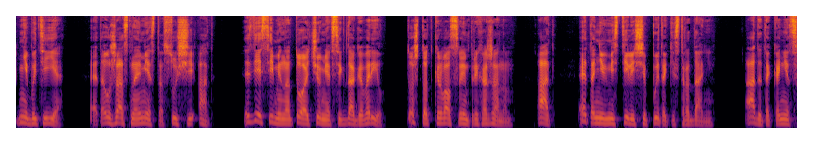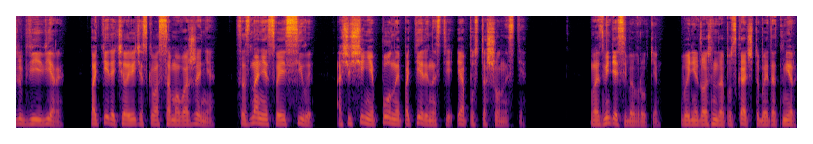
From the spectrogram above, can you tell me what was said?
«Небытие! Это ужасное место, сущий ад. Здесь именно то, о чем я всегда говорил, то, что открывал своим прихожанам. Ад — это не вместилище пыток и страданий. Ад — это конец любви и веры, потеря человеческого самоуважения, сознание своей силы, ощущение полной потерянности и опустошенности. Возьмите себя в руки. Вы не должны допускать, чтобы этот мир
